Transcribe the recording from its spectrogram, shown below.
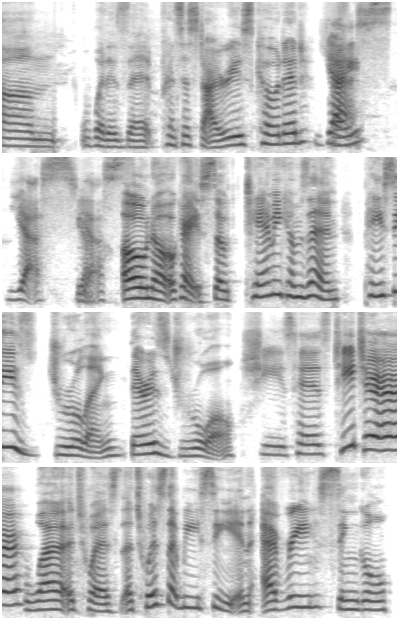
um what is it princess diaries coded right? Yes. Yes. Yeah. Yes. Oh no. Okay. So Tammy comes in. Pacey is drooling. There is drool. She's his teacher. What a twist. A twist that we see in every single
